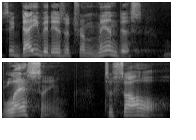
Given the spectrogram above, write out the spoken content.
See, David is a tremendous blessing to Saul.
